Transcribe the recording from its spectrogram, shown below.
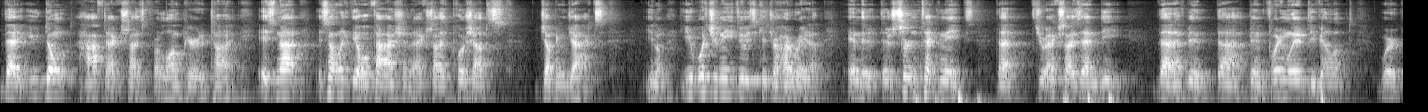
that you don't have to exercise for a long period of time. It's not it's not like the old fashioned exercise push-ups, jumping jacks. You know, you what you need to do is get your heart rate up. And there, there's certain techniques that through Exercise MD that have been that have been formulated, developed, where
